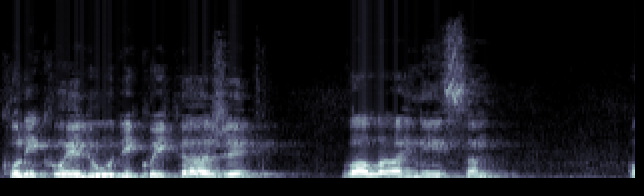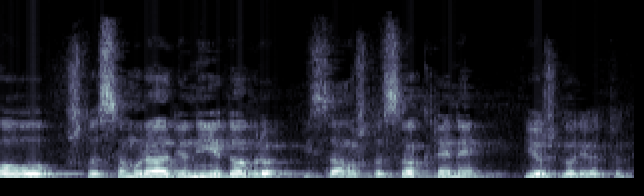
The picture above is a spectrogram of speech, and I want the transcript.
Koliko je ljudi koji kaže i nisam ovo što sam uradio nije dobro i samo što se okrene još gori od toga.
